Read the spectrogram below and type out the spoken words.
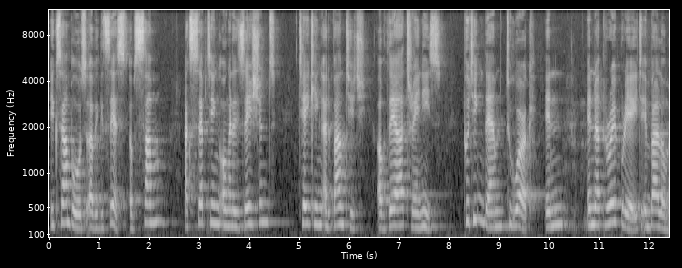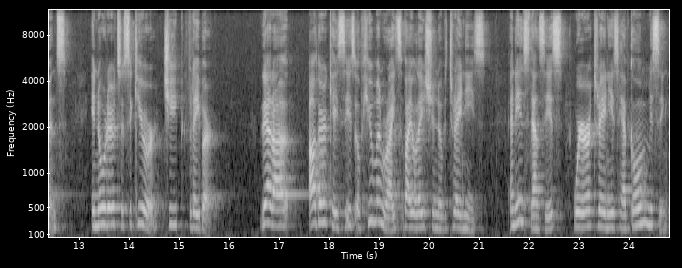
examples of exist of some accepting organizations taking advantage of their trainees, putting them to work in inappropriate environments in order to secure cheap labor. There are other cases of human rights violation of trainees and instances where trainees have gone missing.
